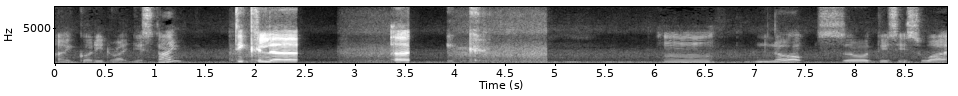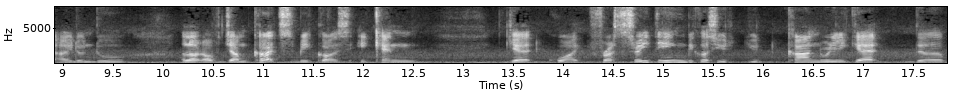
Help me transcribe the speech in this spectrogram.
I got it right this time. particular uh, mm, no so this is why I don't do a lot of jump cuts because it can get quite frustrating because you you can't really get the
